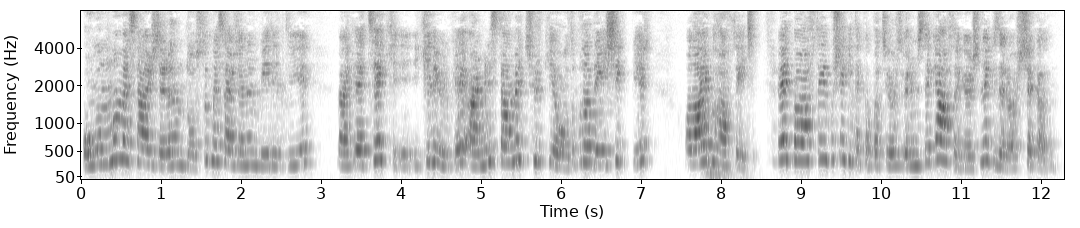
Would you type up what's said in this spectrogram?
olumlu mesajların, dostluk mesajlarının verildiği belki de tek ikili ülke Ermenistan ve Türkiye oldu. Bu da değişik bir olay bu hafta için. Evet bu haftayı bu şekilde kapatıyoruz. Önümüzdeki hafta görüşmek üzere. Hoşçakalın.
